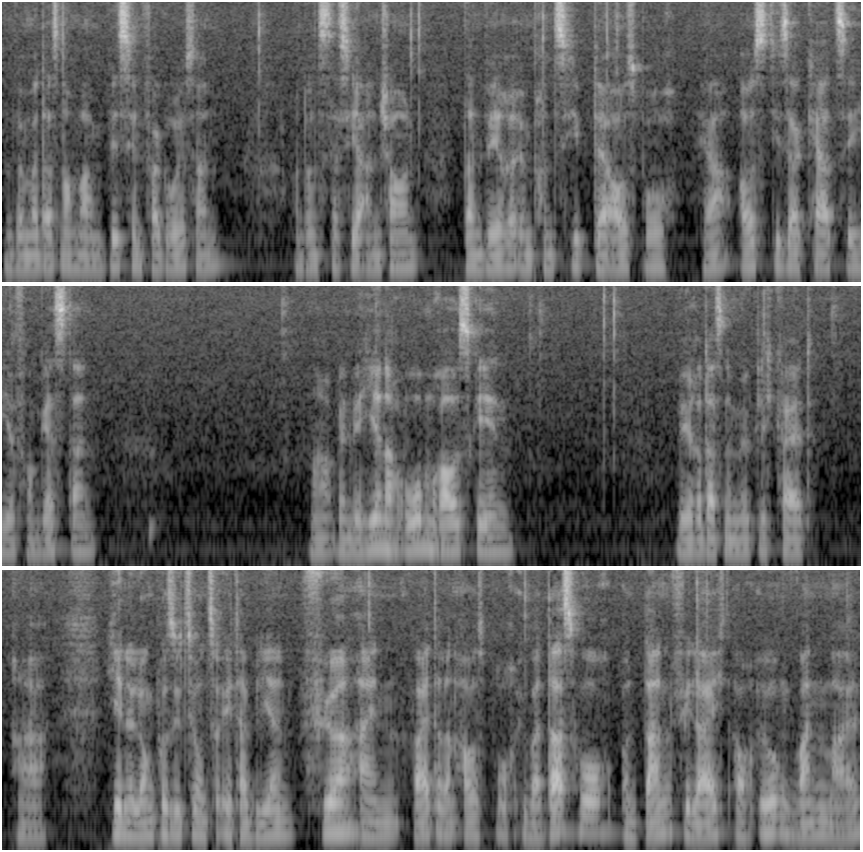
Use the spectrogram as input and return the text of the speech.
Und wenn wir das nochmal ein bisschen vergrößern und uns das hier anschauen, dann wäre im Prinzip der Ausbruch ja, aus dieser Kerze hier von gestern. Na, wenn wir hier nach oben rausgehen, wäre das eine Möglichkeit, äh, hier eine Long-Position zu etablieren für einen weiteren Ausbruch über das hoch und dann vielleicht auch irgendwann mal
